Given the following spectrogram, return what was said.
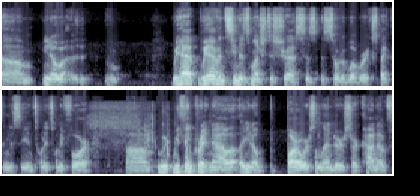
um, you know we have we haven't seen as much distress as, as, sort of what we're expecting to see in 2024. Um, we, we, think right now, uh, you know, borrowers and lenders are kind of,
